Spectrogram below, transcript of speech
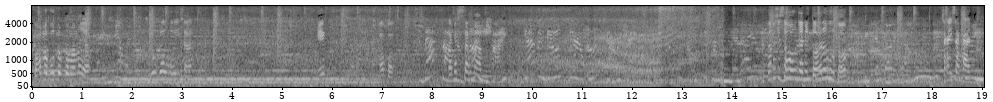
Baka magutom ka mamaya. Lugaw ho isa. Egg. Opo. Tapos isang mami. Tapos isa hong ganito. Ano ho to? Tsaka isang kanin.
